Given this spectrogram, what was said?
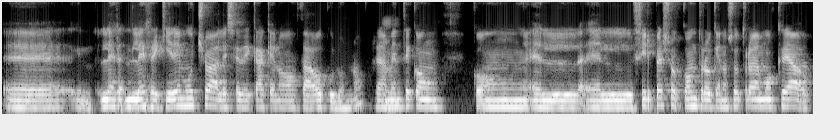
les, requiere mucho al SDK que nos da Oculus, ¿no? Realmente con, con el, el First Person Control que nosotros hemos creado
